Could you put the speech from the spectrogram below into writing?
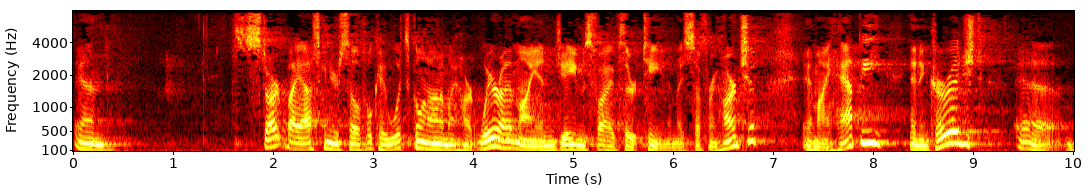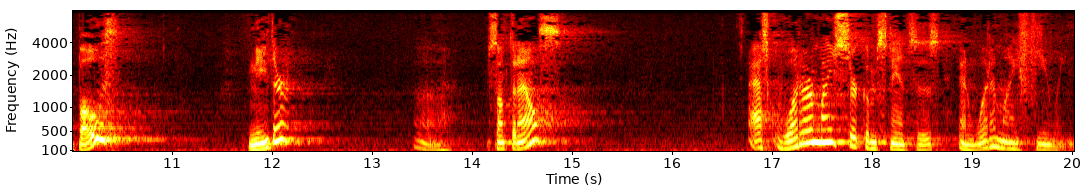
And start by asking yourself, okay, what's going on in my heart? Where am I in James 5.13? Am I suffering hardship? Am I happy and encouraged? Uh, both? Neither? Uh, something else? Ask, what are my circumstances and what am I feeling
